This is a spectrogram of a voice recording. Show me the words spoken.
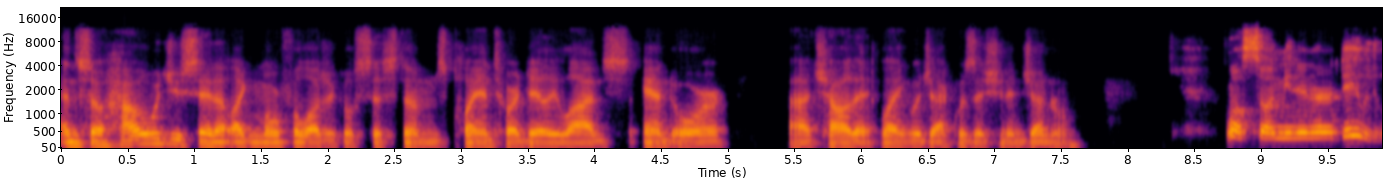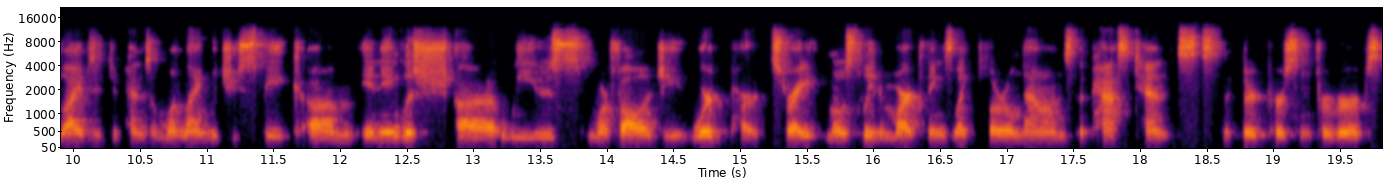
And so how would you say that like morphological systems play into our daily lives and or uh, child language acquisition in general? Well, so I mean, in our daily lives, it depends on what language you speak. Um, in English, uh, we use morphology, word parts, right? Mostly to mark things like plural nouns, the past tense, the third person for verbs.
